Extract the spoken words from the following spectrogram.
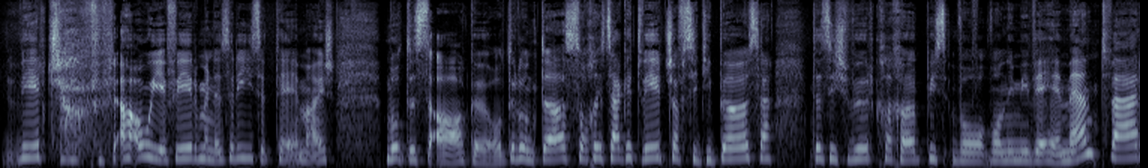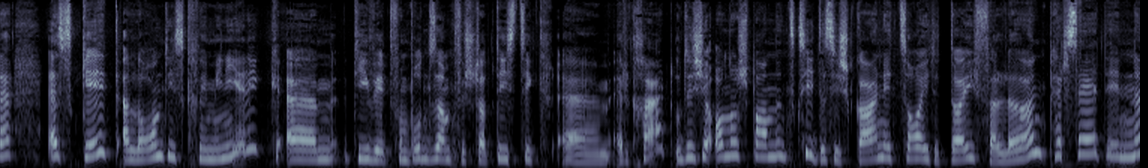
Wirtschaft, für alle Firmen ein riesen Thema ist, wo das angehen. Oder? Und das, so ich sagen, die Wirtschaft sind die Bösen, das ist wirklich etwas, wo, wo ich mich vehement wäre. Es gibt eine Lohndiskriminierung, ähm, die wird vom Bundesamt für Statistik ähm, erklärt. Und das war ja auch noch spannend. Gewesen. Das ist gar nicht so in den tiefen Löhnen per se drin,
